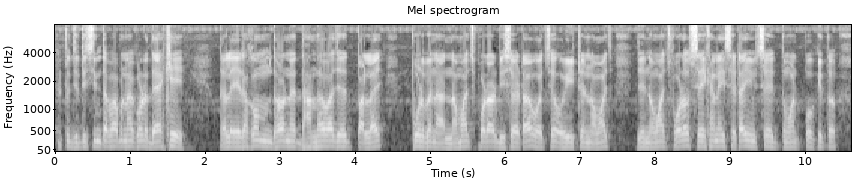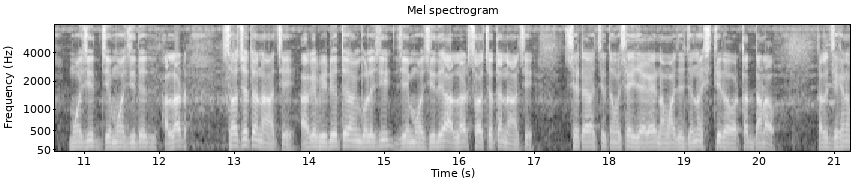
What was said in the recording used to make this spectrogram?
একটু যদি চিন্তা ভাবনা করে দেখে, তাহলে এরকম ধরনের ধান্দাবাজের পাল্লায় পড়বে না। নামাজ পড়ার বিষয়টাও হচ্ছে ওইটা নামাজ। যে নামাজ পড়ো, সেখানেই সেটাই সে তোমার প্রকৃত মসজিদ। যে মসজিদে আল্লাহর সচেতনা আছে। আগে ভিডিওতে আমি বলেছি যে মসজিদে আল্লাহর সচেতনা আছে। সেটা হচ্ছে তোমার সেই জায়গায় নামাজের জন্য স্থির অর্থাৎ দাঁড়াও। তাহলে যেখানে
